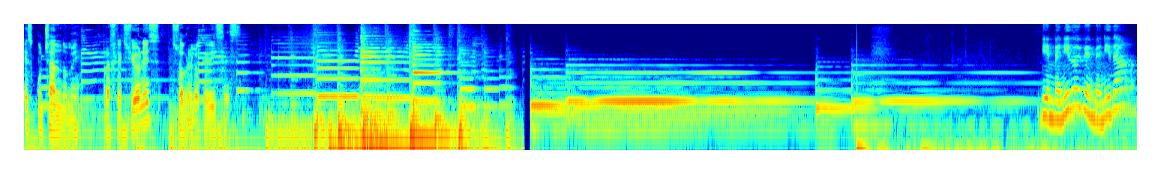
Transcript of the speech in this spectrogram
escuchándome. Reflexiones sobre lo que dices. Bienvenido y bienvenida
